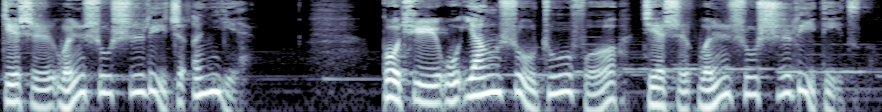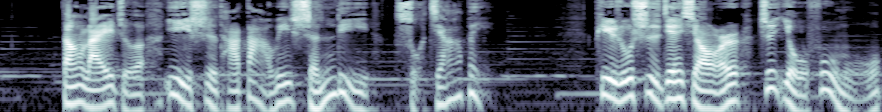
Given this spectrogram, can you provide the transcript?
皆是文殊师利之恩也。过去无央数诸佛，皆是文殊师利弟子。当来者，亦是他大威神力所加倍。譬如世间小儿之有父母，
